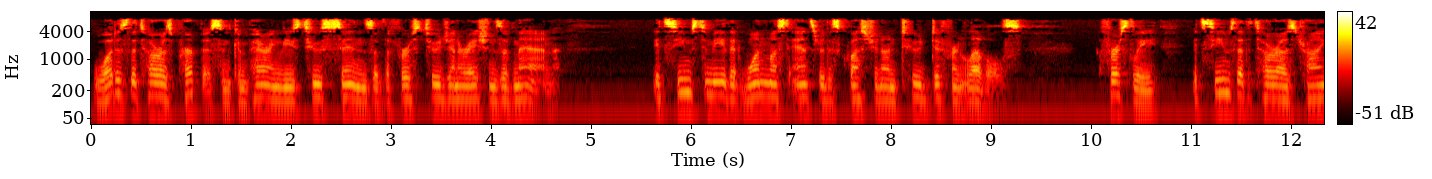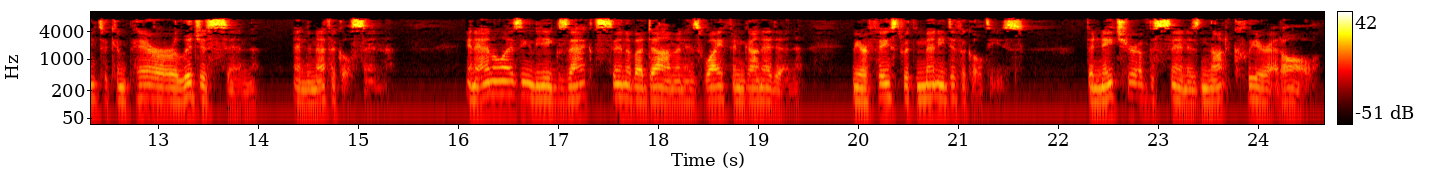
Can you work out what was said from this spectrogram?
What is the Torah's purpose in comparing these two sins of the first two generations of man? It seems to me that one must answer this question on two different levels. Firstly, it seems that the Torah is trying to compare a religious sin and an ethical sin. In analyzing the exact sin of Adam and his wife in Gan Eden, we are faced with many difficulties. The nature of the sin is not clear at all,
